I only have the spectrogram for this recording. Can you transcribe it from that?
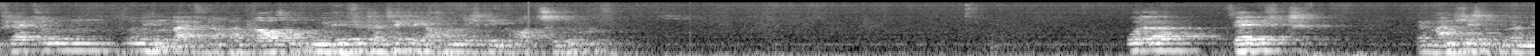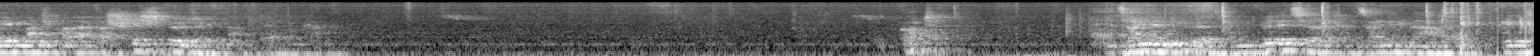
vielleicht so einen, so einen Hinweis nochmal brauchen, um Hilfe tatsächlich auch am richtigen Ort zu suchen. Oder selbst, wenn manches in unserem Leben manchmal einfach schlicht böse genannt werden kann. Gott an seine Liebe, an Wille zu an seine Gnade gilt.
